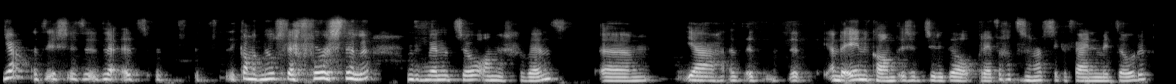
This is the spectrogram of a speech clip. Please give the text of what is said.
Ja, het is, het, het, het, het- het- ik kan het me heel slecht voorstellen, want ik ben het zo anders gewend. Ehm, ja, het, het, het- aan de ene kant is het natuurlijk wel prettig. Het is een hartstikke fijne methode.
